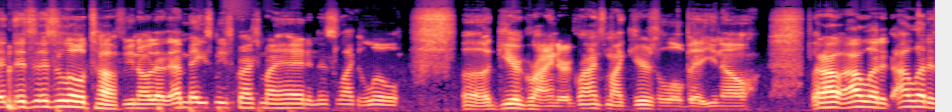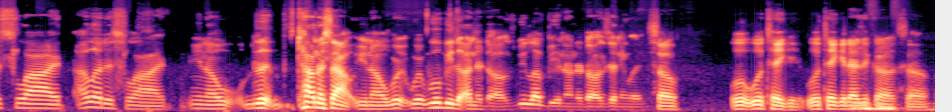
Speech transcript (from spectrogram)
It, it's it's a little tough, you know. That that makes me scratch my head, and it's like a little uh, gear grinder. It grinds my gears a little bit, you know. But I'll, I'll let it. I'll let it slide. I'll let it slide. You know, the, count us out. You know, we're, we're, we'll be the underdogs. We love being underdogs anyway. So we'll we'll take it. We'll take it as it Mhm. goes. So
